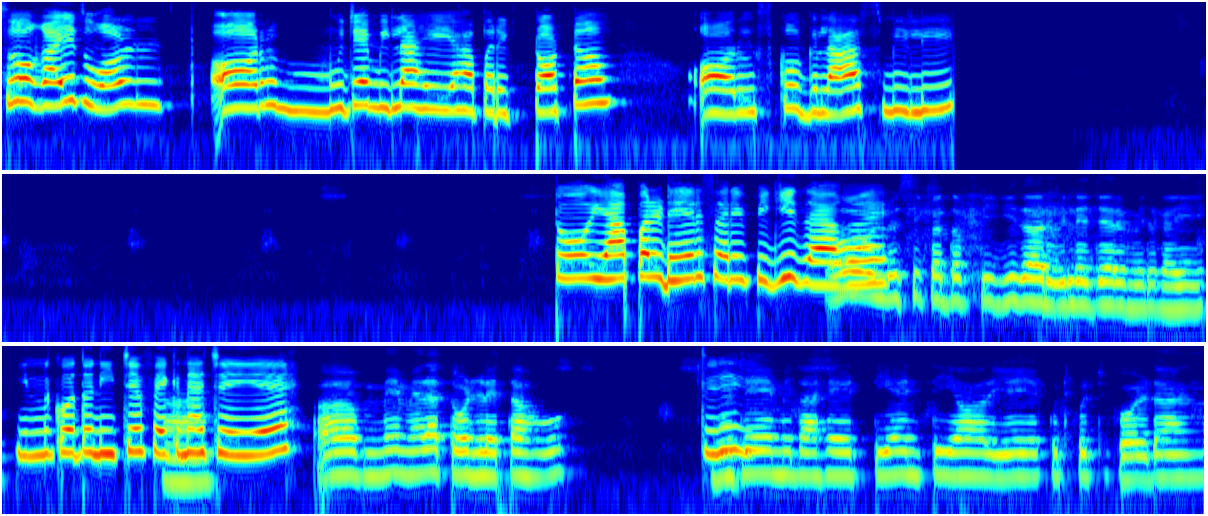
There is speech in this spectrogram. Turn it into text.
सो गाइस वर्ल्ड और मुझे मिला है यहाँ पर एक टॉटम और उसको ग्लास मिली। तो यहाँ पर ढेर सारे पिगीज आ गए। लूसी को तो पिगीज और विलेजर मिल गई। इनको तो नीचे फेंकना हाँ। चाहिए। अब मैं मेरा तोड़ लेता हूँ। मुझे मिला है टीएनटी और ये कुछ कुछ गोल्डन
